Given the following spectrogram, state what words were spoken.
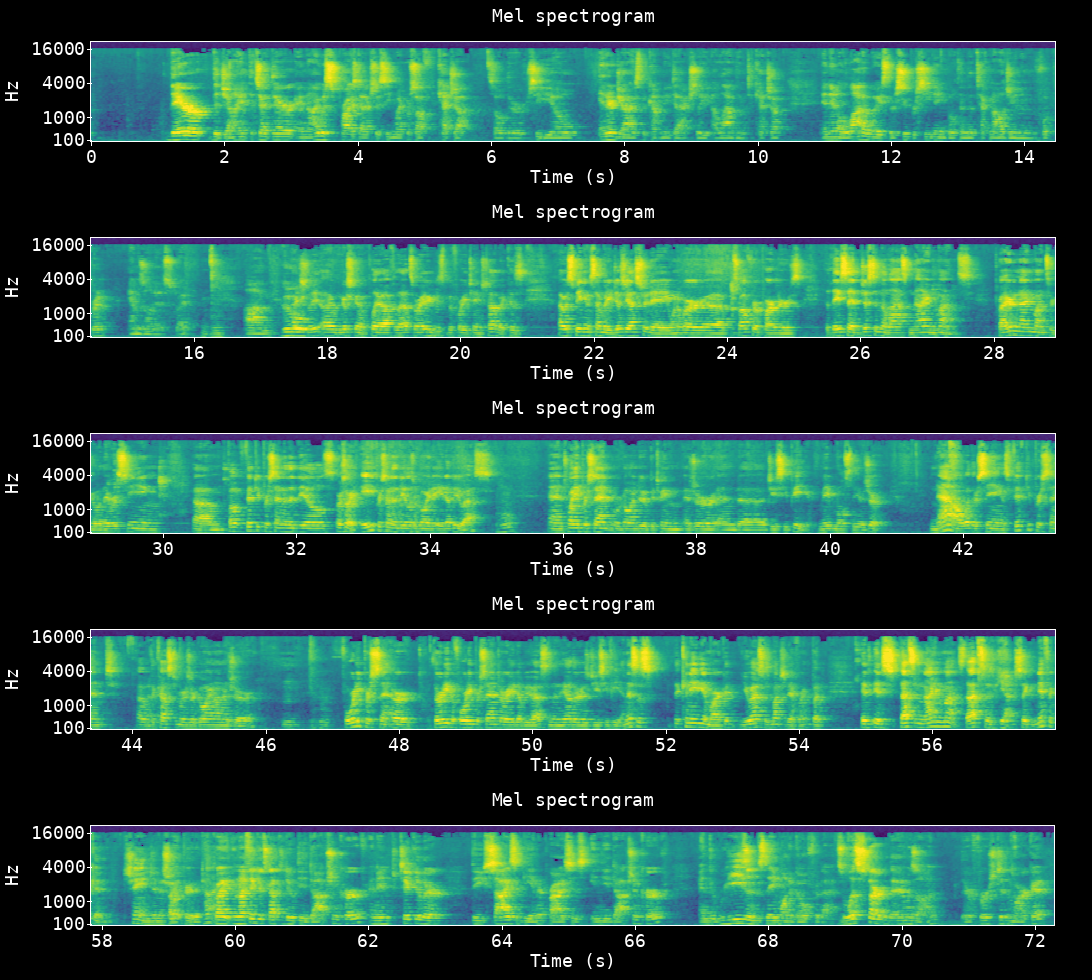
they're the giant that's out there. And I was surprised to actually see Microsoft catch up. So their CEO energized the company to actually allow them to catch up. And in a lot of ways, they're superseding both in the technology and in the footprint. Amazon is right. Mm-hmm. Um, Google. Actually, I'm just going to play off of that. Sorry, just before you change topic, because I was speaking to somebody just yesterday, one of our uh, software partners, that they said just in the last nine months, prior to nine months ago, they were seeing um, about 50% of the deals, or sorry, 80% of the deals are going to AWS. Mm-hmm. And 20% were going to between Azure and uh, GCP, maybe mostly Azure. Now, what they're seeing is 50% of the customers are going on Azure, 40 percent or 30 to 40 percent are AWS, and then the other is GCP. And this is the Canadian market. US is much different, but it, it's that's nine months. That's a yeah. significant change in a short right. period of time. Right, and I think it's got to do with the adoption curve, and in particular, the size of the enterprises in the adoption curve, and the reasons they want to go for that. So let's start with Amazon. They're first to the market.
